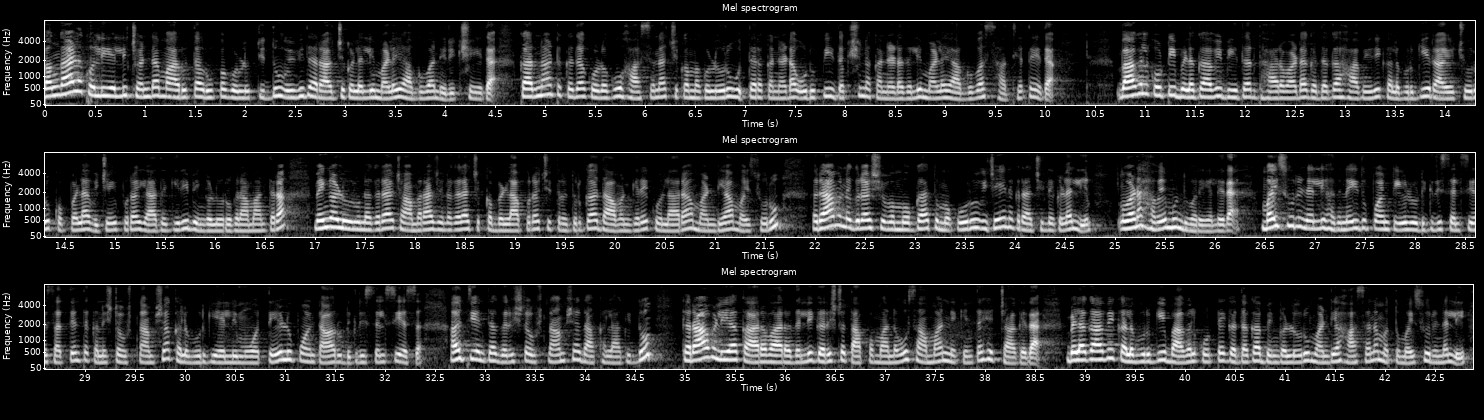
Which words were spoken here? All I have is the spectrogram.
ಬಂಗಾಳ ಕೊಲ್ಲಿಯಲ್ಲಿ ಚಂಡಮಾರುತ ರೂಪುಗೊಳ್ಳುತ್ತಿದ್ದು, ವಿವಿಧ ರಾಜ್ಯಗಳಲ್ಲಿ ಮಳೆಯಾಗುವ ನಿರೀಕ್ಷೆ ಇದೆ. ಕರ್ನಾಟಕದ ಕೊಡಗು, ಹಾಸನ, ಚಿಕ್ಕಮಗಳೂರು, ಉತ್ತರ ಕನ್ನಡ, ಉಡುಪಿ, ದಕ್ಷಿಣ ಕನ್ನಡದಲ್ಲಿ ಮಳೆಯಾಗುವ ಸಾಧ್ಯತೆ ಇದೆ. ಬಾಗಲಕೋಟೆ, ಬೆಳಗಾವಿ, ಬೀದರ್, ಧಾರವಾಡ, ಗದಗ, ಹಾವೇರಿ, ಕಲಬುರಗಿ, ರಾಯಚೂರು, ಕೊಪ್ಪಳ, ವಿಜಯಪುರ, ಯಾದಗಿರಿ, ಬೆಂಗಳೂರು ಗ್ರಾಮಾಂತರ, ಬೆಂಗಳೂರು ನಗರ, ಚಾಮರಾಜನಗರ, ಚಿಕ್ಕಬಳ್ಳಾಪುರ, ಚಿತ್ರದುರ್ಗ, ದಾವಣಗೆರೆ, ಕೋಲಾರ, ಮಂಡ್ಯ, ಮೈಸೂರು, ರಾಮನಗರ, ಶಿವಮೊಗ್ಗ, ತುಮಕೂರು, ವಿಜಯನಗರ ಜಿಲ್ಲೆಗಳಲ್ಲಿ ಒಣಹವೆ ಮುಂದುವರೆಯಲಿದೆ. ಮೈಸೂರಿನಲ್ಲಿ ಹದಿನೈದು ಪಾಯಿಂಟ್ ಏಳು ಡಿಗ್ರಿ ಸೆಲ್ಸಿಯಸ್ ಅತ್ಯಂತ ಕನಿಷ್ಠ ಉಷ್ಣಾಂಶ, ಕಲಬುರಗಿಯಲ್ಲಿ ಮೂವತ್ತೇಳು ಪಾಯಿಂಟ್ ಆರು ಡಿಗ್ರಿ ಸೆಲ್ಸಿಯಸ್ ಅತ್ಯಂತ ಗರಿಷ್ಠ ಉಷ್ಣಾಂಶ ದಾಖಲಾಗಿದ್ದು, ಕರಾವಳಿಯ ಕಾರವಾರದಲ್ಲಿ ಗರಿಷ್ಠ ತಾಪಮಾನವು ಸಾಮಾನ್ಯಕ್ಕಿಂತ ಹೆಚ್ಚಾಗಿದೆ. ಬೆಳಗಾವಿ, ಕಲಬುರಗಿ, ಬಾಗಲಕೋಟೆ, ಗದಗ ಬೆಂಗಳೂರು, ಮಂಡ್ಯ, ಹಾಸನ ಮತ್ತು ಮೈಸೂರಿನಲ್ಲಿ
